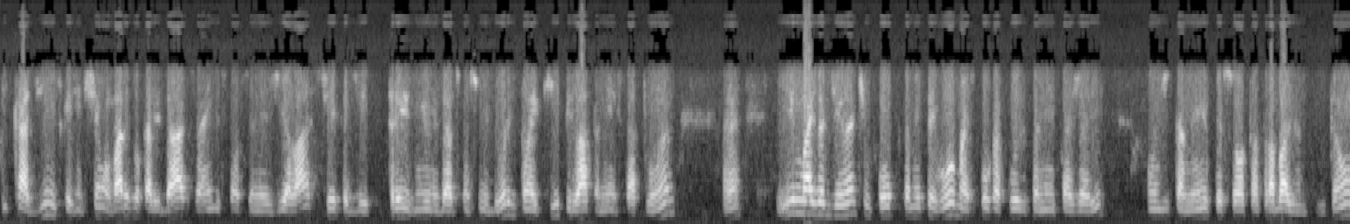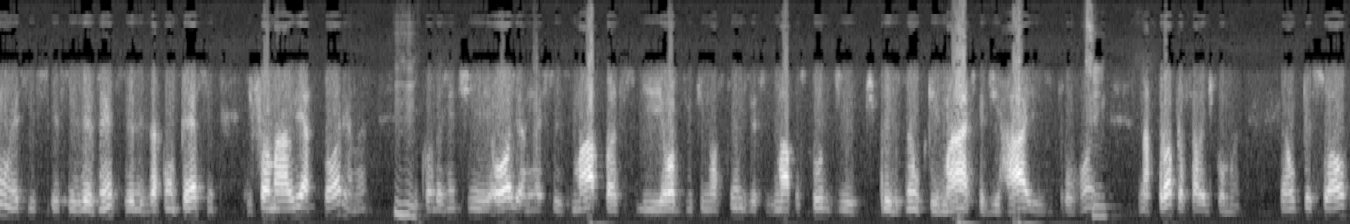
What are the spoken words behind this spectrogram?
picadinhos, que a gente chama, várias localidades ainda estão sem energia lá, cerca de 3 mil unidades consumidoras, então a equipe lá também está atuando. Né? E mais adiante um pouco também pegou, mas pouca coisa também em Itajaí onde também o pessoal está trabalhando. Então, esses, esses eventos, eles acontecem de forma aleatória, né? Uhum. E quando a gente olha nesses mapas, e óbvio que nós temos esses mapas todos de, de previsão climática, de raios, de trovões, Sim. na própria sala de comando. Então, o pessoal,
